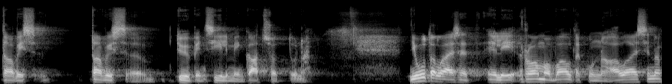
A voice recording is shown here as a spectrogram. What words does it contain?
tavis, tavis-tyypin silmin katsottuna. Juutalaiset eli Rooman valtakunnan alaisina.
